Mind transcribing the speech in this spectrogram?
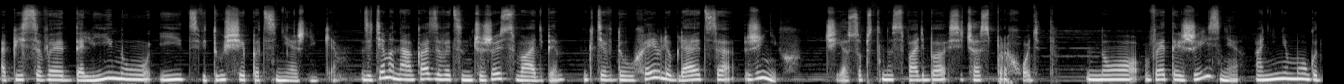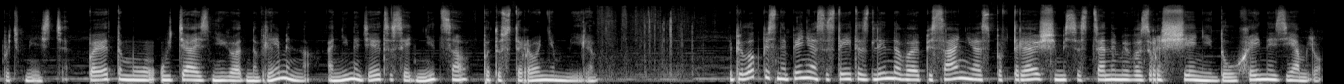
описывает долину и цветущие подснежники. Затем она оказывается на чужой свадьбе, где в Доухей влюбляется жених, чья, собственно, свадьба сейчас проходит. Но в этой жизни они не могут быть вместе. Поэтому, уйдя из нее одновременно, они надеются соединиться в потустороннем мире. Эпилог песнопения состоит из длинного описания с повторяющимися сценами возвращений Доухей на Землю.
